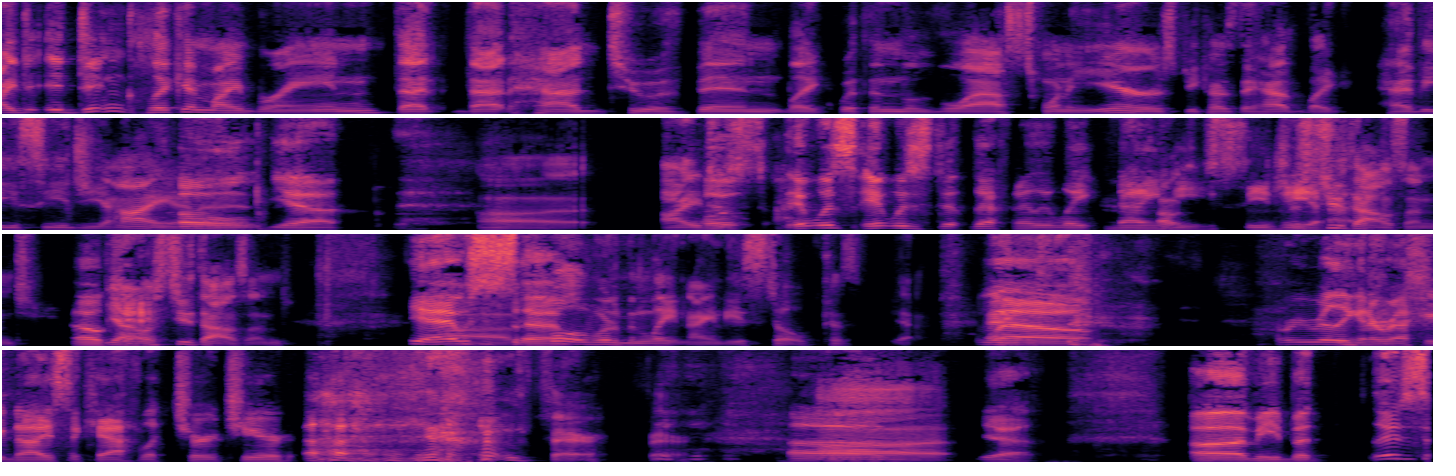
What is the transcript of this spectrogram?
I it didn't click in my brain that that had to have been like within the last 20 years because they had like heavy CGI oh it. yeah. Uh I Well, just it was it was definitely late oh, 90s it CGI. was 2000. Okay. Yeah, it was 2000. Yeah, it was just Uh, uh, well, it would have been late 90s still because yeah. well, are we really going to recognize the Catholic Church here? yeah, fair, fair. uh, Uh yeah. Uh, I mean, but there's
